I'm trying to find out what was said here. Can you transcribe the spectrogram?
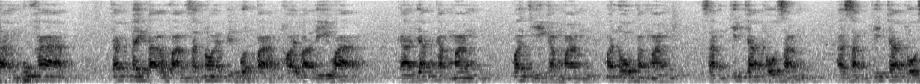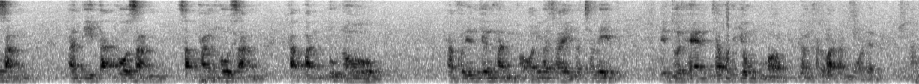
ดังผู้ฆ่าจักได้กล่าวความสักน้อยเป็นบทบาทถ้อยบาลีว่ากายะกัมมังวจีกัมมัง มโนกัมมัง สังกิจจะโทสัง อสังกิจจะโทสัง อดีตะโทสัง สัพพังโทสังขับมันตุโน ครับขอเรียนเชิญท่านผอนิวชัยรัชเลศเป็นตัวแทนชาวมัธยมมอบเครื่องคารวะนำหัวเดินครับ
